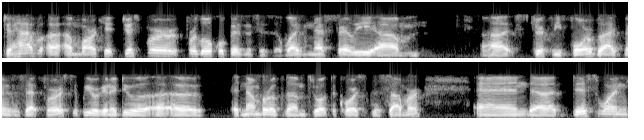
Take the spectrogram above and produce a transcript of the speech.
to have a, a market just for for local businesses. It wasn't necessarily um, uh, strictly for black business at first. We were going to do a, a, a number of them throughout the course of the summer. And uh, this one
